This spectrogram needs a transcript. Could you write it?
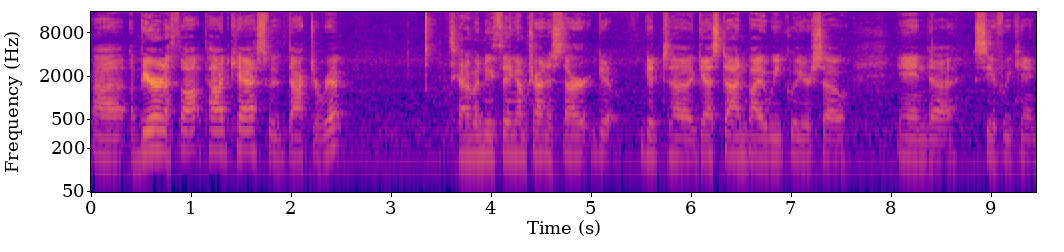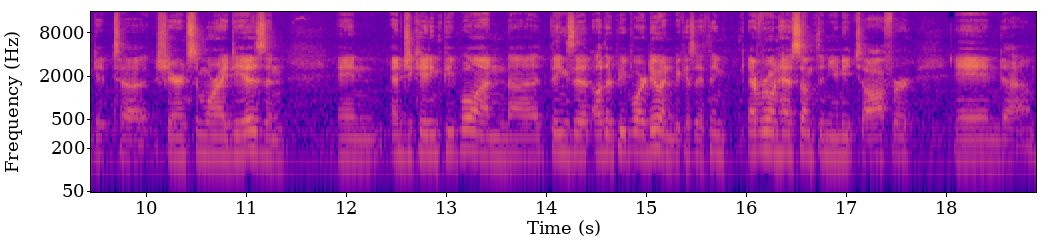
uh, A Beer and a Thought podcast with Dr. Rip. it's kind of a new thing I'm trying to start get get uh, guest on bi-weekly or so, and uh, see if we can't get sharing some more ideas and and educating people on uh, things that other people are doing because I think everyone has something unique to offer, and um,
